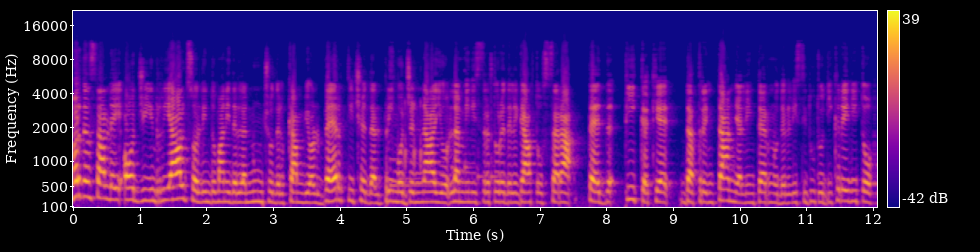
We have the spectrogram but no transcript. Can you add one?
Morgan Stanley oggi in rialzo all'indomani dell'annuncio del cambio al vertice, dal primo gennaio l'amministratore delegato sarà Ted Peak che è da 30 anni all'interno dell'istituto di credito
